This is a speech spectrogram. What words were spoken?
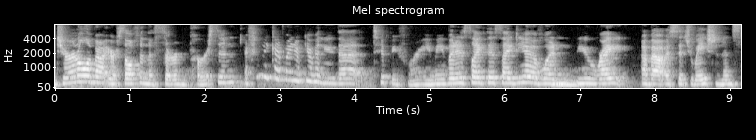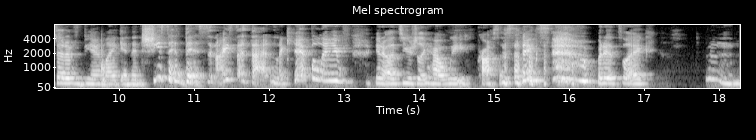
journal about yourself in the third person, I feel like I might have given you that tip before, Amy, but it's like this idea of when Mm. you write about a situation, instead of being like, and then she said this and I said that, and I can't believe, you know, that's usually how we process things. but it's like, hmm,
